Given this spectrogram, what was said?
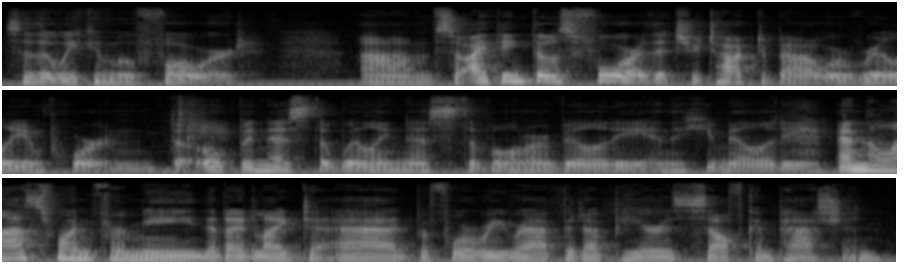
so that we can move forward um, so I think those four that you talked about were really important: the openness, the willingness, the vulnerability, and the humility. And the last one for me that I'd like to add before we wrap it up here is self compassion.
